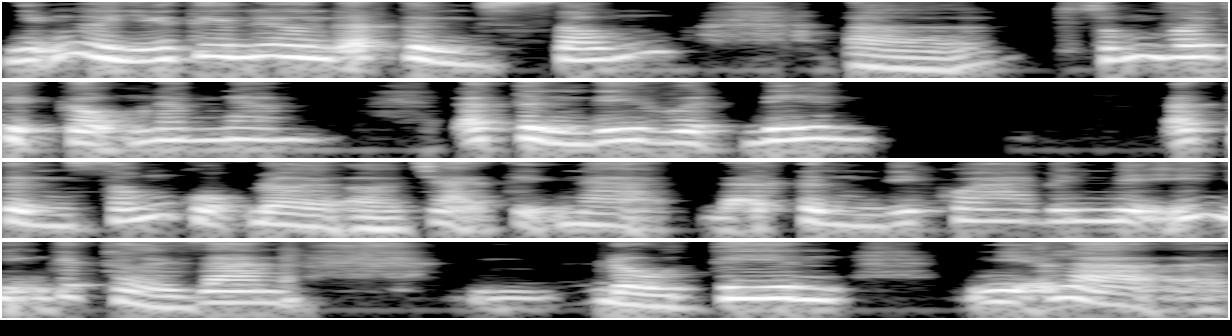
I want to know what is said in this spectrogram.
Những người như thiên hương đã từng sống ở, sống với việt cộng 5 năm, đã từng đi vượt biên, đã từng sống cuộc đời ở trại tị nạn, đã từng đi qua bên mỹ những cái thời gian đầu tiên, nghĩa là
